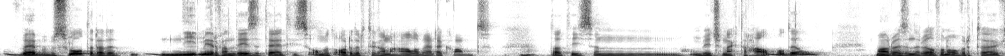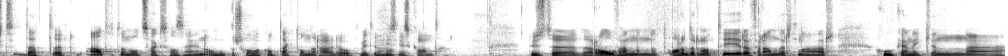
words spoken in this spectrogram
We hebben besloten dat het niet meer van deze tijd is om het order te gaan halen bij de klant. Dat is een, een beetje een achterhaald model. Maar wij zijn er wel van overtuigd dat er altijd een noodzaak zal zijn om een persoonlijk contact te onderhouden, ook met de businessklanten. Dus de, de rol van het order noteren verandert naar hoe kan ik een, uh,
